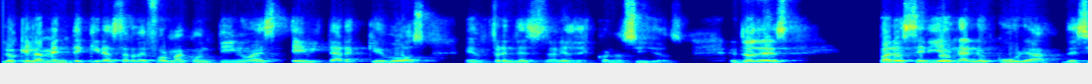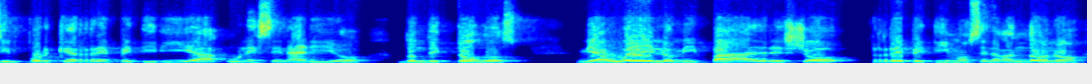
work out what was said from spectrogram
Lo que la mente quiere hacer de forma continua es evitar que vos enfrentes escenarios desconocidos. Entonces, parecería una locura decir, ¿por qué repetiría un escenario donde todos mi abuelo, mi padre, yo repetimos el abandono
